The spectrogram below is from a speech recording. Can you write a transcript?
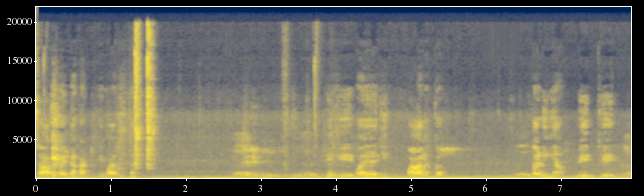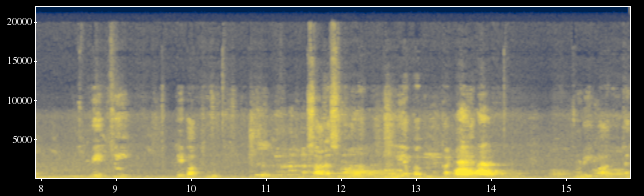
ਸਾਗ ਪਹਿਲਾਂ ਕੱਟ ਕੇ ਪਾ ਦਿੱਤਾ। ਤੇ ਇਹ ਪਾਇਆ ਜੀ ਪਾਲਕ, ਧਨੀਆ, ਮੇਥੇ, ਮੇਥੀ ਤੇ ਬਾਥੂ। ਸਾਰਾ ਸਮਾਨ ਇਹ ਆਪਾਂ ਵੀ ਕੱਟ ਲਿਆ। ਹੁਣ ਪਾ ਦਿੱਤਾ।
